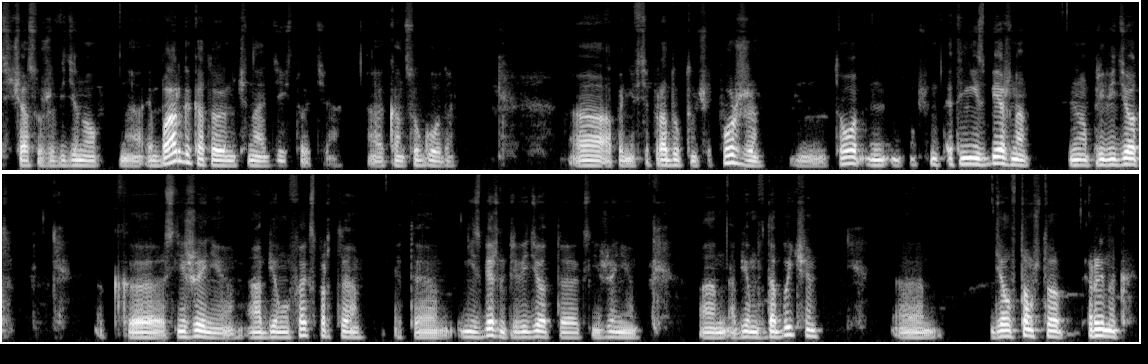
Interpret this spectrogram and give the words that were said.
сейчас уже введено эмбарго, которое начинает действовать к концу года, а по нефтепродуктам чуть позже, то это неизбежно приведет к снижению объемов экспорта. Это неизбежно приведет э, к снижению объемов добычи. Эм, дело в том, что рынок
